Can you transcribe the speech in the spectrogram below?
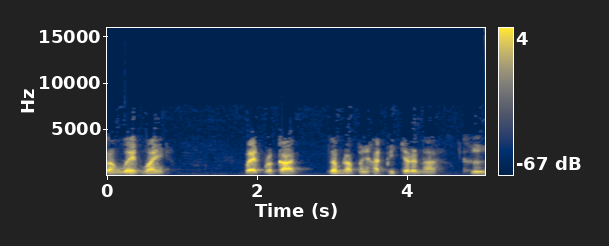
สังเวชไว้แปดประการสำหรับให้หัดพิจารณา คือ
